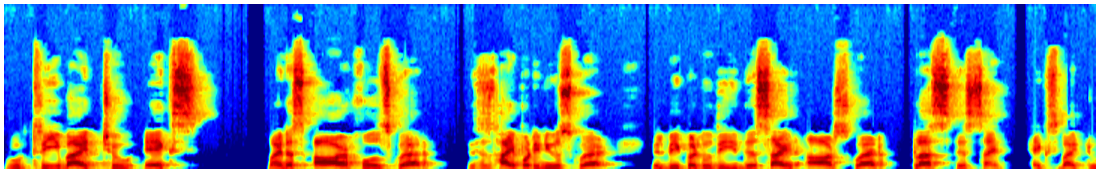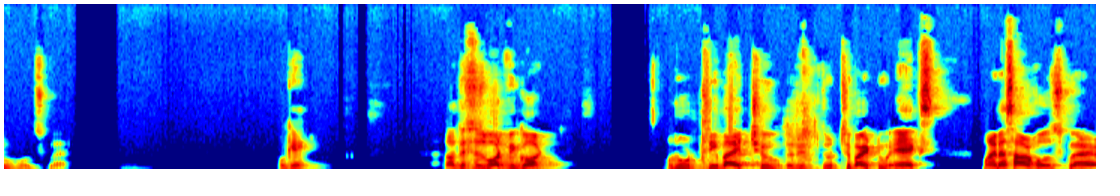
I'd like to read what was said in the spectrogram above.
Root 3 by 2x minus r whole square. This is hypotenuse square will be equal to the this side r square plus this side x by 2 whole square okay now this is what we got root 3 by 2 root 3 by 2x minus r whole square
